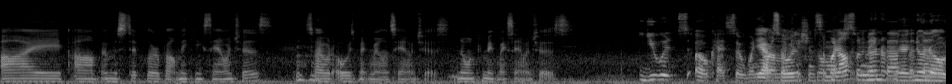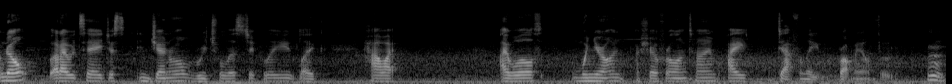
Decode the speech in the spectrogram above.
I um, am a stickler about making sandwiches, so I would always make my own sandwiches. No one can make my sandwiches. You would okay. So when you're on so location, someone else would no, make no, that. yeah, no, no, then- no. But I would say just in general, ritualistically, like how I, I will when you're on a show for a long time. I definitely brought my own food. Mm.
